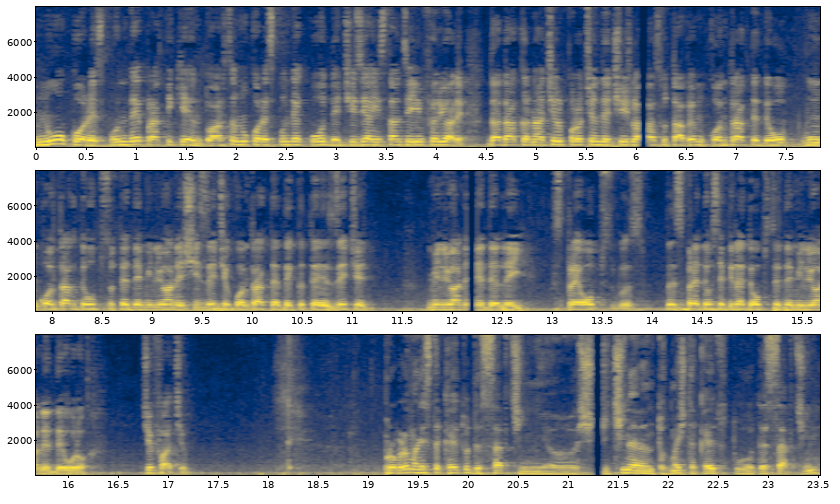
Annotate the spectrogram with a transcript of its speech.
nu corespunde, practic e întoarsă, nu corespunde cu decizia instanței inferioare. Dar dacă în acel procent de 5% avem contracte de op- un contract de 800 de milioane și 10 contracte de câte 10 milioane de lei, spre, 8, spre deosebire de 800 de milioane de euro, ce facem? Problema este caietul de sarcini uh, și cine întocmește caietul de sarcini,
